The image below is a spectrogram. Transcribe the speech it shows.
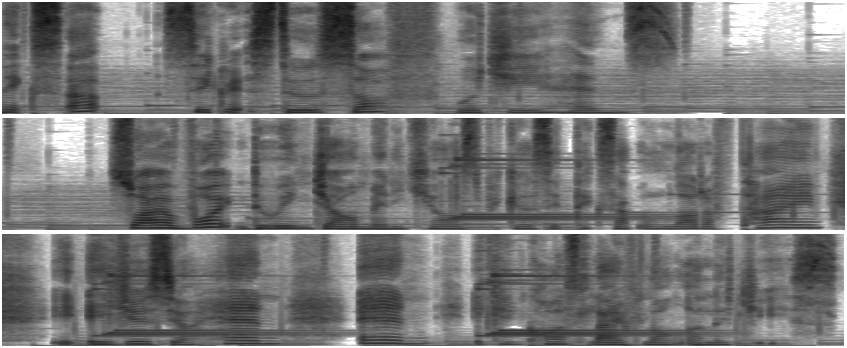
Next up, secrets to soft, mochi hands. So I avoid doing gel manicures because it takes up a lot of time, it ages your hand, and it can cause lifelong allergies.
